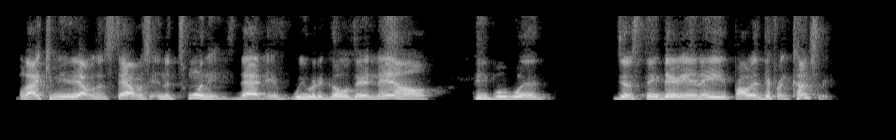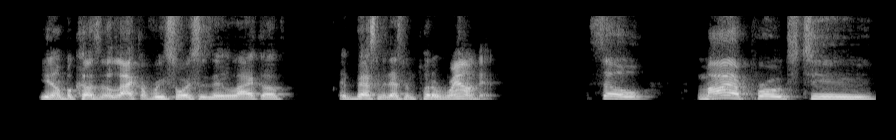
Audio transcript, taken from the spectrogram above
black community that was established in the 20s. That if we were to go there now, people would just think they're in a probably a different country, you know, because of the lack of resources and lack of investment that's been put around it. So my approach to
